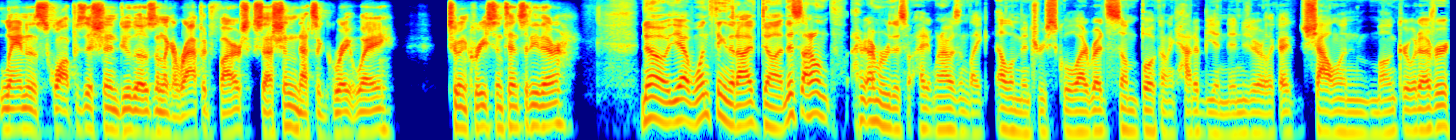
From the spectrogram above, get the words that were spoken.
land in a squat position and do those in like a rapid fire succession, that's a great way to increase intensity there. No, yeah. One thing that I've done this, I don't. I remember this when I was in like elementary school. I read some book on like how to be a ninja or like a Shaolin monk or whatever.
